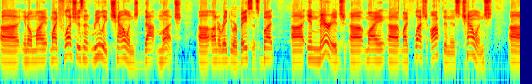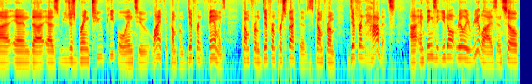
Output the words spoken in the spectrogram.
uh, you know, my, my flesh isn't really challenged that much uh, on a regular basis. But uh, in marriage, uh, my, uh, my flesh often is challenged. and as we just bring two people into life that come from different families, come from different perspectives, come from different habits, and things that you don't really realize. And so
